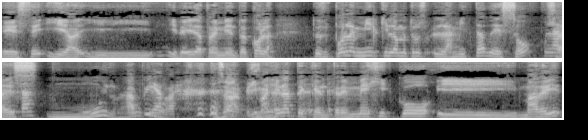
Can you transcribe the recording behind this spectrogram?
Este, y, a- y, y de ida traen viento de cola. Entonces, ponle mil kilómetros, la mitad de eso, o sea, mitad. es muy rápido. O sea, imagínate que entre México y Madrid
